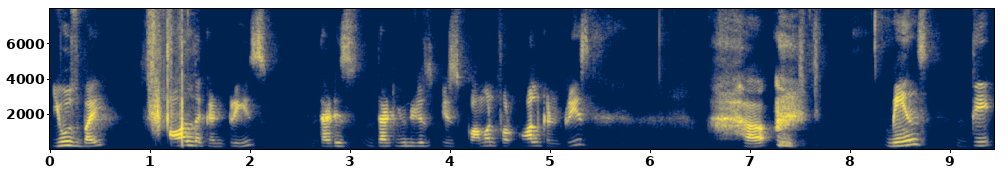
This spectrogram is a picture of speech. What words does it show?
used by all the countries. That is that unit is, is common for all countries. Uh, means the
